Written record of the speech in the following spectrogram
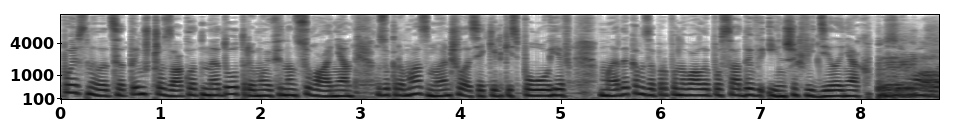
Пояснили це тим, що заклад недоотримує фінансування. Зокрема, зменшилася кількість пологів. Медикам запропонували посади в інших відділеннях. Ми приймали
